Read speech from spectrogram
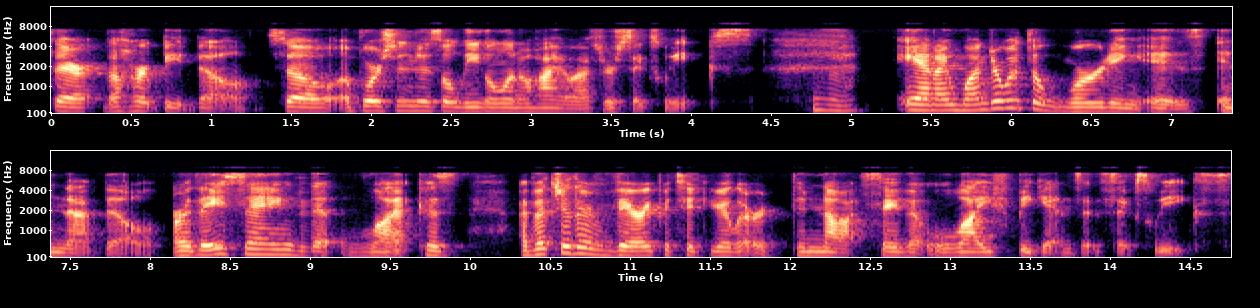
their the heartbeat bill. So abortion is illegal in Ohio after 6 weeks. Mm-hmm. And I wonder what the wording is in that bill. Are they saying that life cuz I bet you they're very particular to not say that life begins at 6 weeks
